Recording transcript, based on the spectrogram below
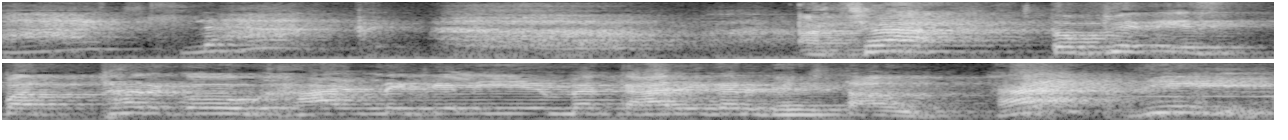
पाँच लाख? अच्छा तो फिर इस पत्थर को उखाड़ने के लिए मैं कारीगर भेजता हूँ है? जी।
